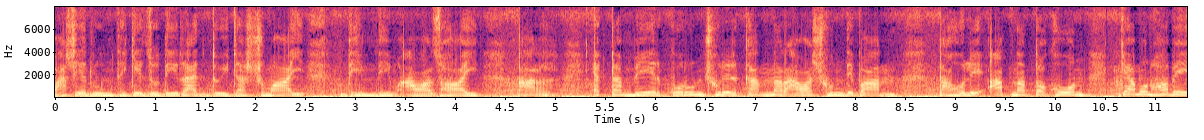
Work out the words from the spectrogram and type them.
পাশের রুম থেকে যদি রাত দুইটার সময় ধিম ধিম আওয়াজ হয়। আর একটা মেয়ের করুণ সুরের কান্নার আওয়াজ শুনতে পান। তাহলে আপনার তখন কেমন হবে?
